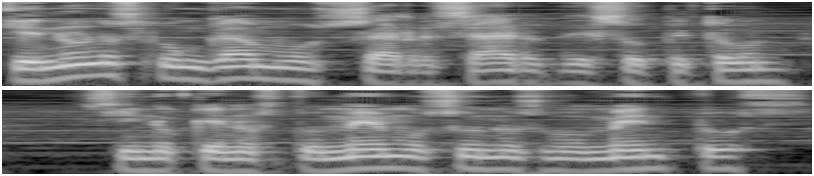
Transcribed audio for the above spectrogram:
que no nos pongamos a rezar de sopetón, sino que nos tomemos unos momentos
